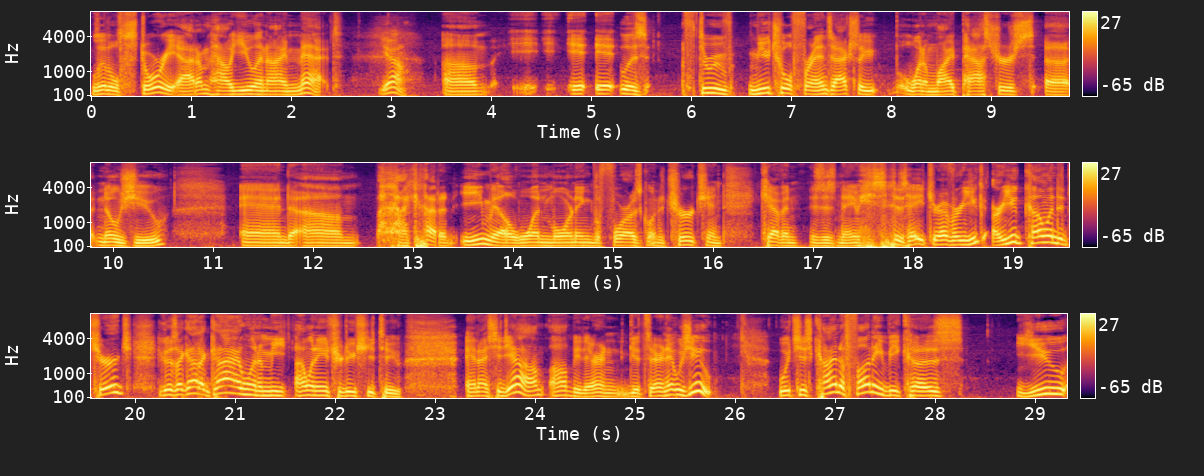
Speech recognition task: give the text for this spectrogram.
little story, Adam, how you and I met. Yeah. Um, it, it, it was through mutual friends. Actually, one of my pastors uh, knows you. And um, I got an email one morning before I was going to church, and Kevin is his name. He says, "Hey, Trevor, are you are you coming to church?" He goes, "I got a guy I want to meet. I want to introduce you to." And I said, "Yeah, I'll, I'll be there." And gets there, and it was you, which is kind of funny because you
